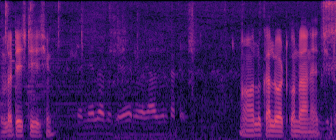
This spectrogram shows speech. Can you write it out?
మళ్ళీ టేస్ట్ చేసిండు. మా వాళ్ళు కళ్ళు పట్టుకొని రానే వచ్చారు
